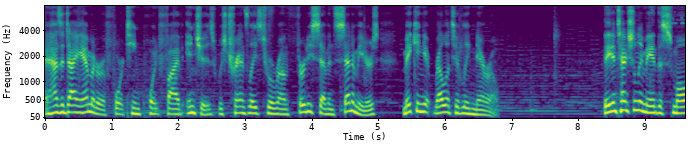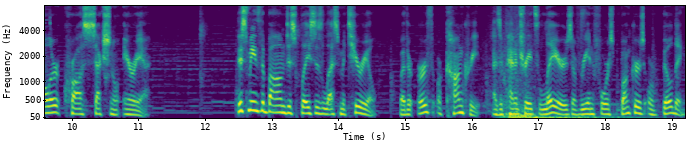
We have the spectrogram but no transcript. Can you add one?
and has a diameter of 14.5 inches, which translates to around 37 centimeters, making it relatively narrow. They intentionally made the smaller cross-sectional area. This means the bomb displaces less material, whether earth or concrete, as it penetrates layers of reinforced bunkers or building.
